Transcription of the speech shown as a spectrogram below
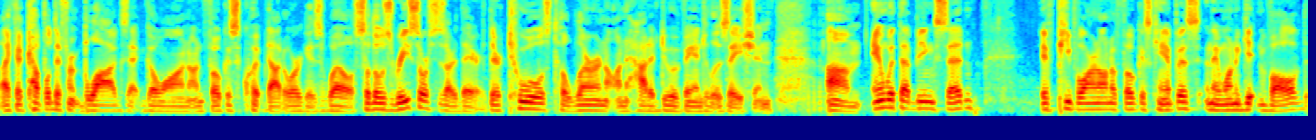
like a couple different blogs that go on on focusequip.org as well. So those resources are there. They're tools to learn on how to do evangelization. Um, and with that being said, if people aren't on a focus campus and they want to get involved,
